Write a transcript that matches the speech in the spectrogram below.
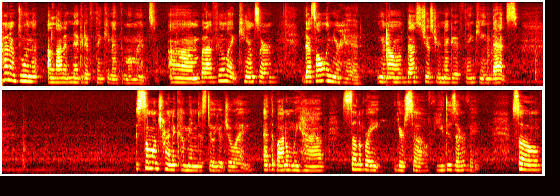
kind of doing a lot of negative thinking at the moment. Um, but I feel like Cancer, that's all in your head. You know, that's just your negative thinking. That's someone trying to come in to steal your joy. At the bottom we have celebrate yourself. You deserve it. So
